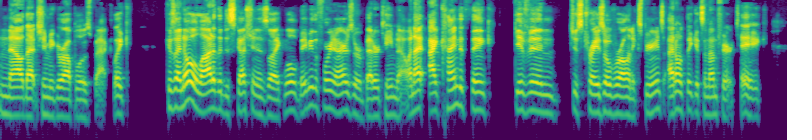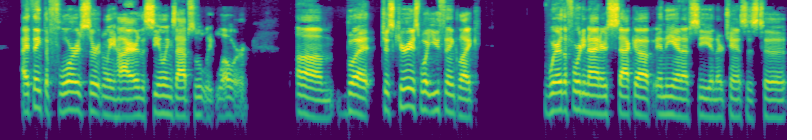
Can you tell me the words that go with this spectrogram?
now that Jimmy Garoppolo's back? Like, because I know a lot of the discussion is like, well, maybe the 49ers are a better team now, and I I kind of think, given just Trey's overall inexperience, I don't think it's an unfair take. I think the floor is certainly higher, the ceiling's absolutely lower. Um, but just curious what you think, like where the 49ers stack up in the NFC and their chances to,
